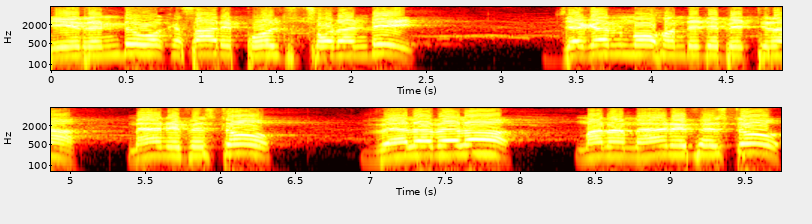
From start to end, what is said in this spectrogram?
ఈ రెండు ఒకసారి పోల్చి చూడండి. జగన్మోహన్ రెడ్డి పెట్టిన మేనిఫెస్టో వెలవెల మన మేనిఫెస్టో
